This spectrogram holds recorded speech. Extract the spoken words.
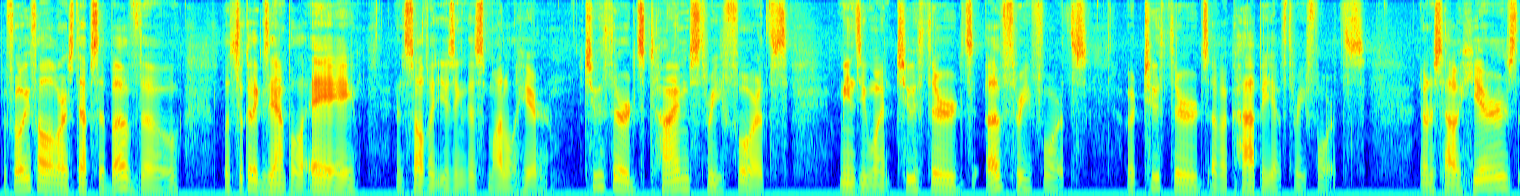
Before we follow our steps above, though, let's look at example A and solve it using this model here. 2 thirds times 3 fourths means you want 2 thirds of 3 fourths, or 2 thirds of a copy of 3 fourths. Notice how here's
